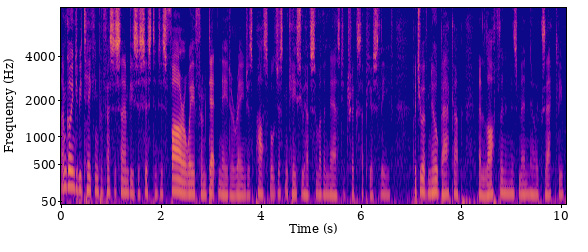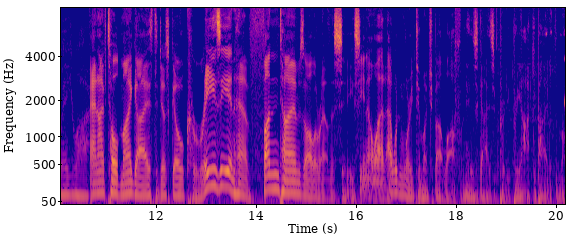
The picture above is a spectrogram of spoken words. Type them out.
I'm going to be taking Professor Samdi's assistant as far away from detonator range as possible, just in case you have some other nasty tricks up your sleeve. But you have no backup, and Laughlin and his men know exactly where you are. And I've told my guys to just go crazy and have fun times all around the city. So you know what? I wouldn't worry too much about Laughlin. His guys are pretty preoccupied at the moment.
